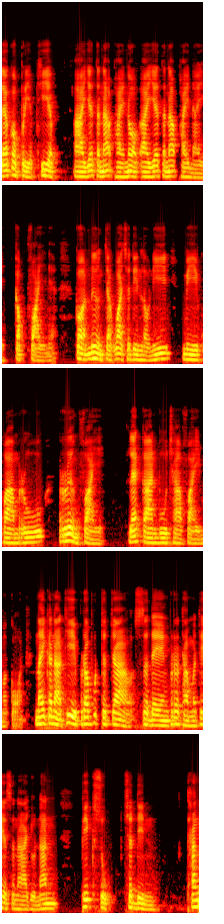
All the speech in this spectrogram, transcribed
แล้วก็เปรียบเทียบอายตนะภายนอกอายตนะภายในกับไฟเนี่ย ก็เนื่องจากว่าชดินเหล่านี้มีความรู้เรื่องไฟ และการบูชาไฟมาก่อน ในขณะที่พระพุทธเจ้าแสดงพระธรรมเทศนาอยู่นั้น ภิกษุชดิน ทั้ง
